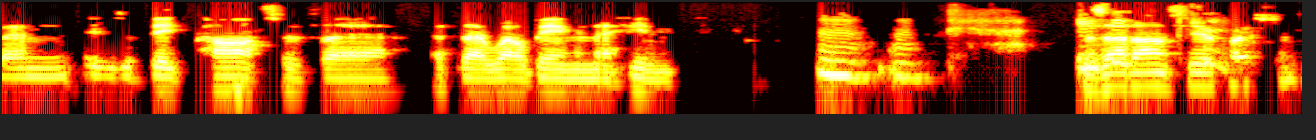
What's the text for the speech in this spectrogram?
then is a big part of their of their well-being and their healing. Mm-hmm. Does that answer your question?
